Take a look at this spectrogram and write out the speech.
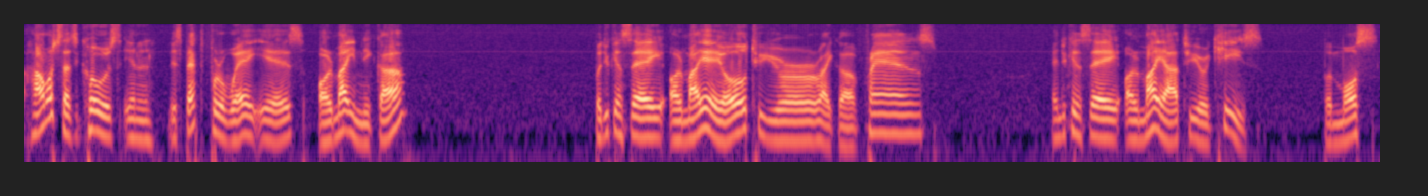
how much does it cost in respectful way is 얼마입니까? But you can say 얼마예요 to your like uh, friends, and you can say 얼마야 to your kids. But most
